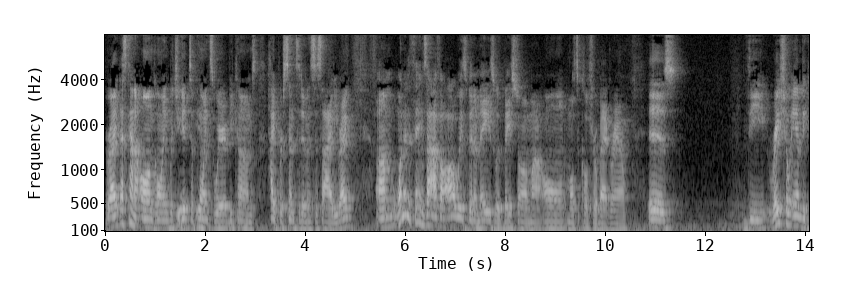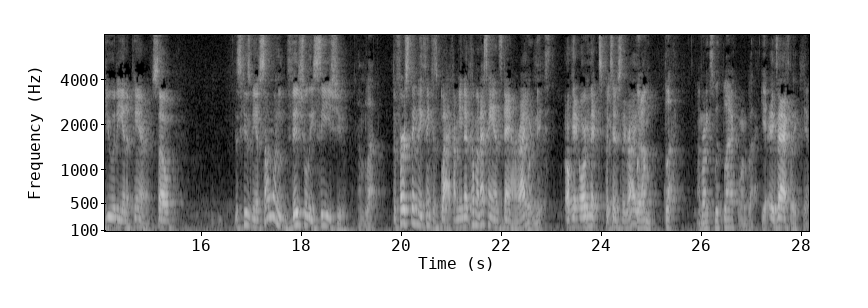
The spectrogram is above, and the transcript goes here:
right? That's kind of ongoing, but you Yeah, get to yeah. points where it becomes hypersensitive in society, right? Um, one of the things I've always been amazed with, based on my own multicultural background, is the racial ambiguity in appearance. So, excuse me, if someone visually sees you, I'm black the first thing they think is black. I mean, come on, that's hands down, right? or mixed, okay, or Yeah, mixed potentially, right? but I'm black. I'm Right. mixed with black or I'm black. Yeah, exactly. yeah.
